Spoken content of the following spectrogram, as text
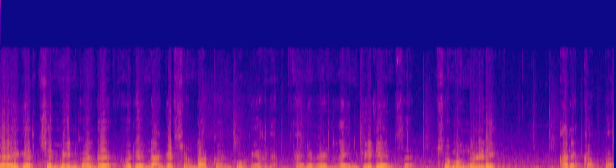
ടൈഗർ ചെമ്മീൻ കൊണ്ട് ഒരു നഗറ്റ്സ് ഉണ്ടാക്കാൻ പോവുകയാണ്. അതിന് വേണ്ടുന്ന ഇൻഗ്രീഡിയൻസ് ചുമന്നുള്ളി അരക്കപ്പ്.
